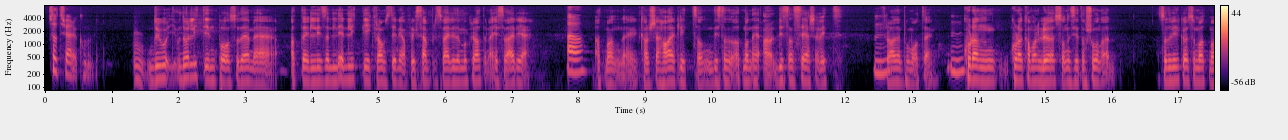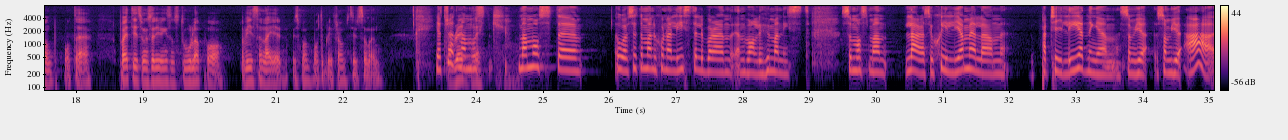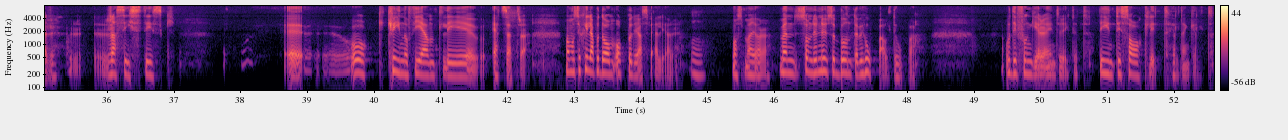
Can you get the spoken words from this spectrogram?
Så tror jag det kommer bli. Mm. Du, du var lite in på så det med att det är liksom en lite lik framställning av för exempel Sverigedemokraterna i Sverige. Ja. Att man eh, kanske har ett lite sån, att man eh, distanserar sig lite mm. från den på. Mm. Hvordan, hvordan kan man lösa sådana situationer? Så det verkar som att man på, måte, på ett tidspunkt så är det ju ingen som stolar på avisen längre om man på en måte blir framställd som en Jag tror redneck. att man måste, man måste, oavsett om man är journalist eller bara en, en vanlig humanist, så måste man lära sig skilja mellan partiledningen som ju, som ju är rasistisk eh, och kvinnofientlig etc. Man måste skilja på dem och på deras väljare. Mm. Måste man göra. Men som det är nu så buntar vi ihop alltihopa. Och det fungerar inte riktigt. Det är inte sakligt helt enkelt.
